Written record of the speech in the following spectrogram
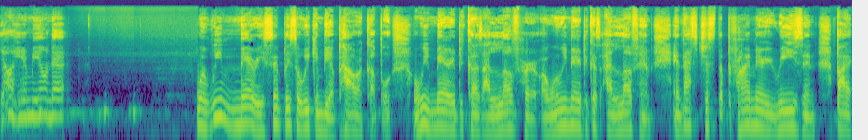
Y'all hear me on that? when we marry simply so we can be a power couple, when we marry because I love her, or when we marry because I love him, and that's just the primary reason by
